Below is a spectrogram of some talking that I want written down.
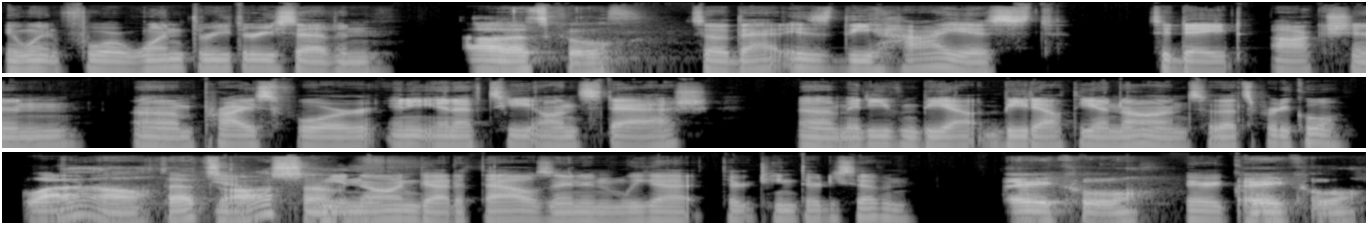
It went for one three three seven. Oh, that's cool. So that is the highest to date auction um, price for any NFT on Stashh. Um, it even beat out beat out the Anon, so that's pretty cool. Wow, that's Yeah. awesome. The Anon got a thousand, and we got thirteen thirty seven. Very cool. Very cool. Very cool.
